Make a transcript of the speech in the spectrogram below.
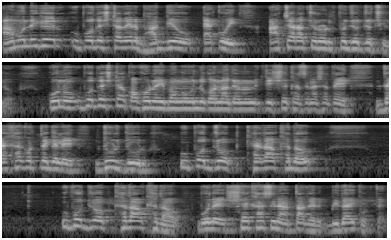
আওয়ামী লীগের উপদেষ্টাদের ভাগ্যেও একই আচার আচরণ প্রযোজ্য ছিল। কোনো উপদেষ্টা কখনোই বঙ্গবন্ধু কন্যা জননীতি শেখ হাসিনার সাথে দেখা করতে গেলে দূর দূর, উপদ্রব খেদাও খেদাও, উপদ্রব খেদাও খেদাও বলে শেখ হাসিনা তাদের বিদায় করতেন।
